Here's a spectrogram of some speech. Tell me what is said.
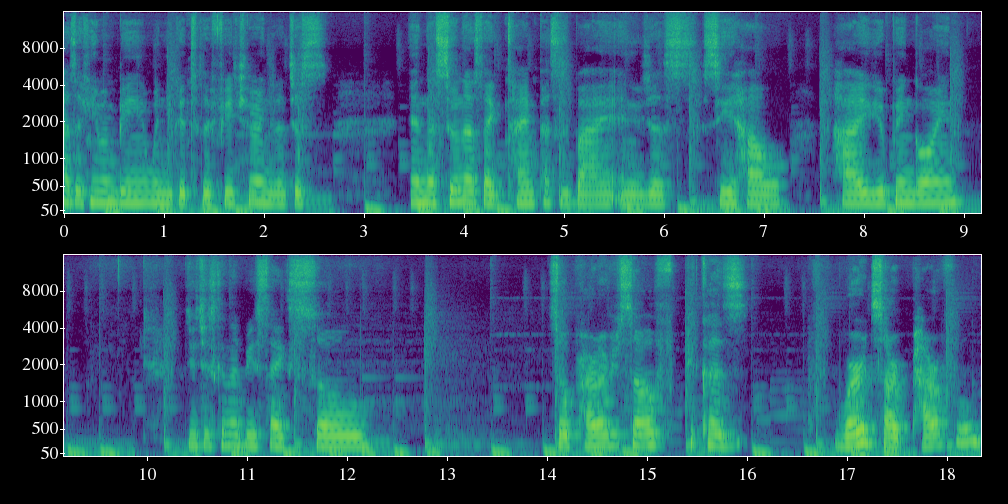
as a human being when you get to the future and just and as soon as like time passes by and you just see how high you've been going you're just gonna be like so so proud of yourself because words are powerful.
